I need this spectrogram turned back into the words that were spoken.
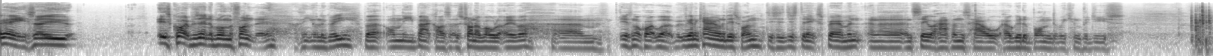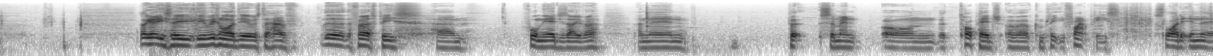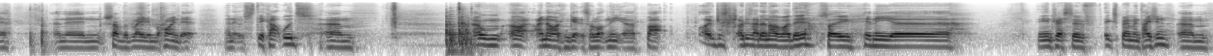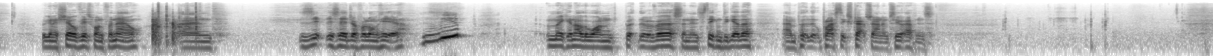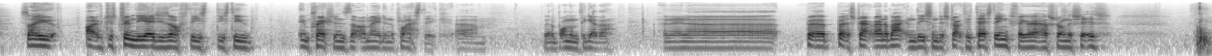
Okay, so it's quite presentable on the front there, I think you'll agree, but on the back I was, I was trying to roll it over. Um, it's not quite worked, but we're going to carry on with this one. This is just an experiment and, uh, and see what happens, how, how good a bond we can produce. Okay, so the original idea was to have the, the first piece um, form the edges over and then put cement on the top edge of a completely flat piece slide it in there and then shove the blade in behind it and it will stick upwards. Um, um, I know I can get this a lot neater but I've just I just had another idea. So in the uh, in the interest of experimentation um, we're going to shelve this one for now and zip this edge off along here. Zip! Make another one but the reverse and then stick them together and put little plastic straps around them see what happens So I've just trimmed the edges off these, these two impressions that I made in the plastic. Um, I'm going to bond them together and then uh, put, a, put a strap around the back and do some destructive testing, figure out how strong this shit is. I'm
